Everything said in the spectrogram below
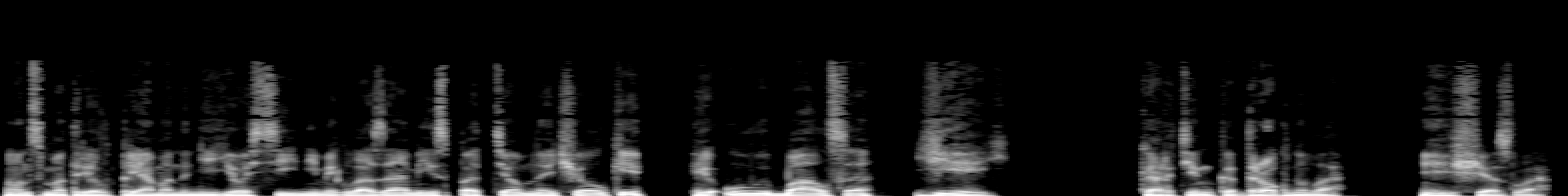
Он смотрел прямо на нее синими глазами из-под темной челки и улыбался ей. Картинка дрогнула и исчезла.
